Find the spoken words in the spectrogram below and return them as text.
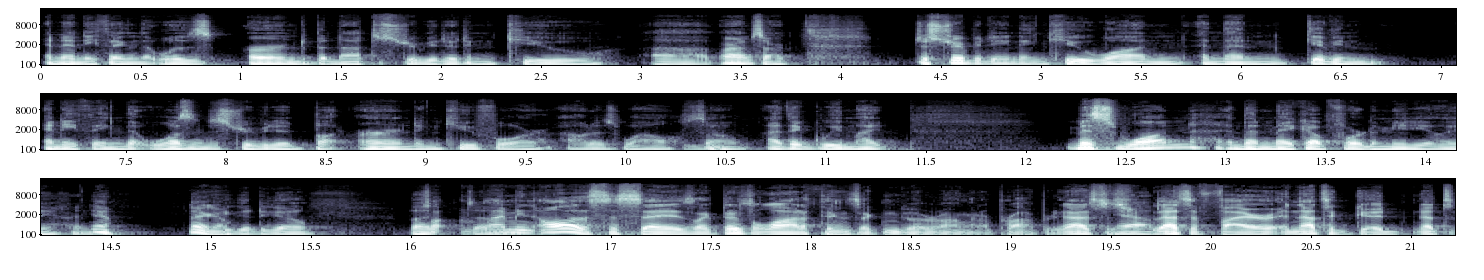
and anything that was earned but not distributed in Q. Uh, or I'm sorry, distributing in Q1 and then giving anything that wasn't distributed but earned in Q4 out as well. So I think we might miss one and then make up for it immediately. And Yeah, there you go. good to go. But So, uh, I mean, all this to say is like there's a lot of things that can go wrong on a property. That's just Yeah. that's a fire, and that's a good that's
